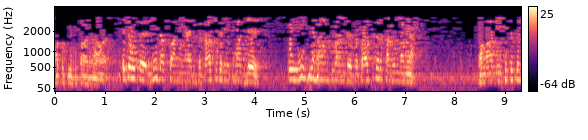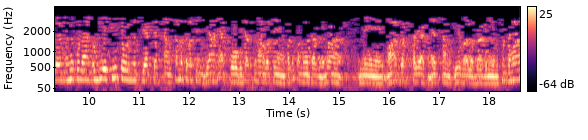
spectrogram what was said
අප කියපු කාරණාවක්. එතකොට මේ දක්වන්නේ ආයත ප්‍රකාශ කරේ කුමක්ද? ඒ මේ කියහාමුදුරන්ට ප්‍රකාශ කර කරුණ නමයක්. සමාධියේ සිට තුළ මොහොතලා නොගිය සීතල මුත්‍යක් නැත්නම් සමත වශයෙන් ධානයක් හෝ විදර්ශනා වශයෙන් කල සමෝතක් නෙමා මේ මාර්ගඵලයක් නැත්නම් ඒවා ලබා ගැනීම සඳහා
